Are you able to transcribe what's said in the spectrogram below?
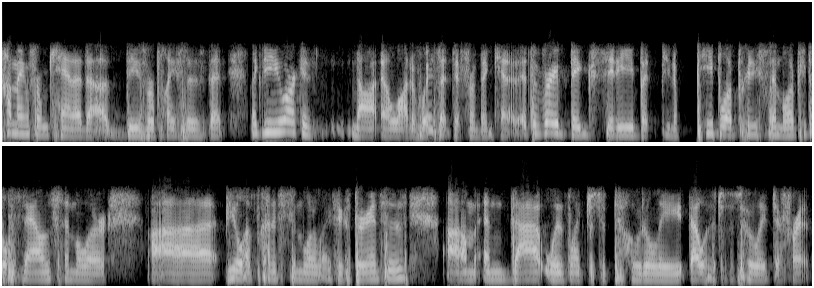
coming from Canada, these were places that, like New York, is not in a lot of ways that different than Canada. It's a very big city, but you know, people are pretty similar. People sound similar. Uh, people have kind of similar life experiences, um, and that was like just a totally that was just a totally different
